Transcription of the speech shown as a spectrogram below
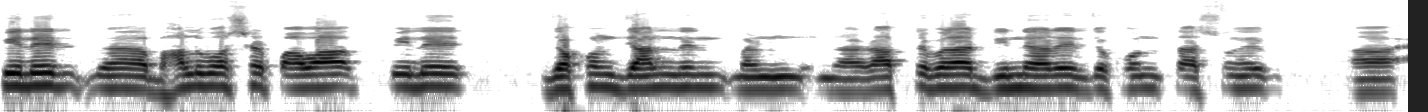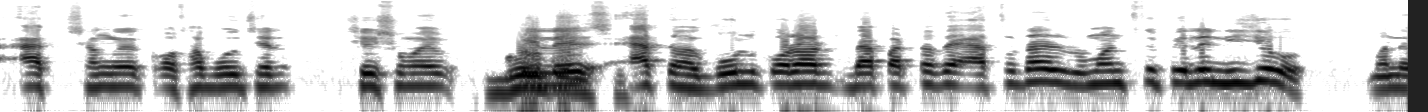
পেলের আহ, ভালোবাসার পাওয়া পেলে যখন জানলেন মানে রাত্রেবেলা ডিনারের যখন তার সঙ্গে একসঙ্গে কথা বলছেন সেই সময় গোল পেলে এত গোল করার ব্যাপারটাতে এতটাই রোমাঞ্চিত পেলে নিজেও মানে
